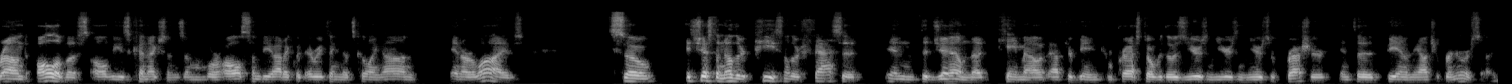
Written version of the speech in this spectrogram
around all of us, all these connections, and we're all symbiotic with everything that's going on in our lives. So it's just another piece, another facet in the gem that came out after being compressed over those years and years and years of pressure into being on the entrepreneur side.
